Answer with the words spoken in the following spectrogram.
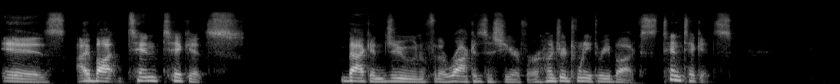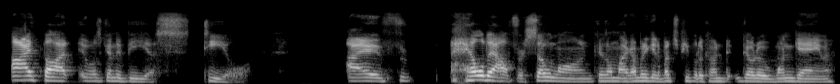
is I bought 10 tickets back in June for the Rockets this year for 123 bucks. 10 tickets. I thought it was going to be a steal. I've held out for so long because I'm like, I'm going to get a bunch of people to come go to one game.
